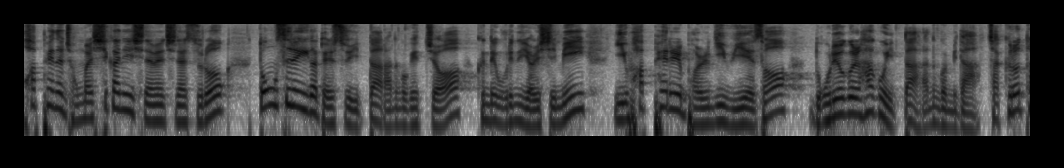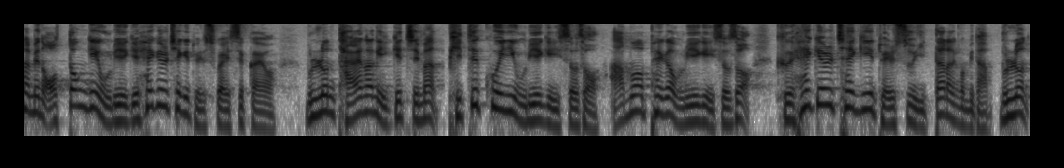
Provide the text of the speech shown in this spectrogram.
화폐는 정말 시간이 지나면 지날수록 똥쓰레기가 될 수 있다라는 거겠죠. 근데 우리는 열심히 이 화폐를 벌기 위해 서 노력을 하고 있다라는 겁니다. 자, 그렇다면 어떤 게 우리에게 해결책이 될 수가 있을까요? 물론 다양하게 있겠지만 비트코인이 우리에게 있어서 암호화폐가 우리에게 있어서 그 해결책이 될 수 있다는 겁니다. 물론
